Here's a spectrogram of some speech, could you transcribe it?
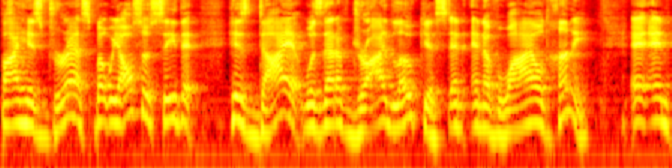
by his dress, but we also see that his diet was that of dried locust and, and of wild honey. And, and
